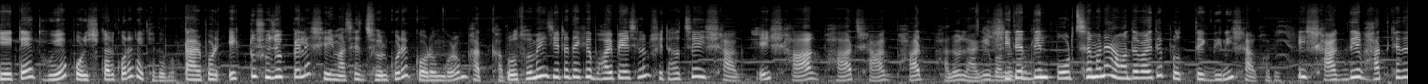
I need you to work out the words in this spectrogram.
কেটে ধুয়ে পরিষ্কার করে রেখে দেবো। তারপর একটু সুযোগ পেলে সেই মাছের ঝোল করে গরম গরম ভাত খাব। প্রথমেই যেটা দেখে ভয় পেয়েছিলাম সেটা হচ্ছে এই শাক। এই শাক ভাত শাক ভাত ভালো লাগে শীতের দিন পড়ছে মানে আমাদের বাড়িতে প্রত্যেক দিনই শাক হবে। এই শাক দিয়ে ভাত খেতে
